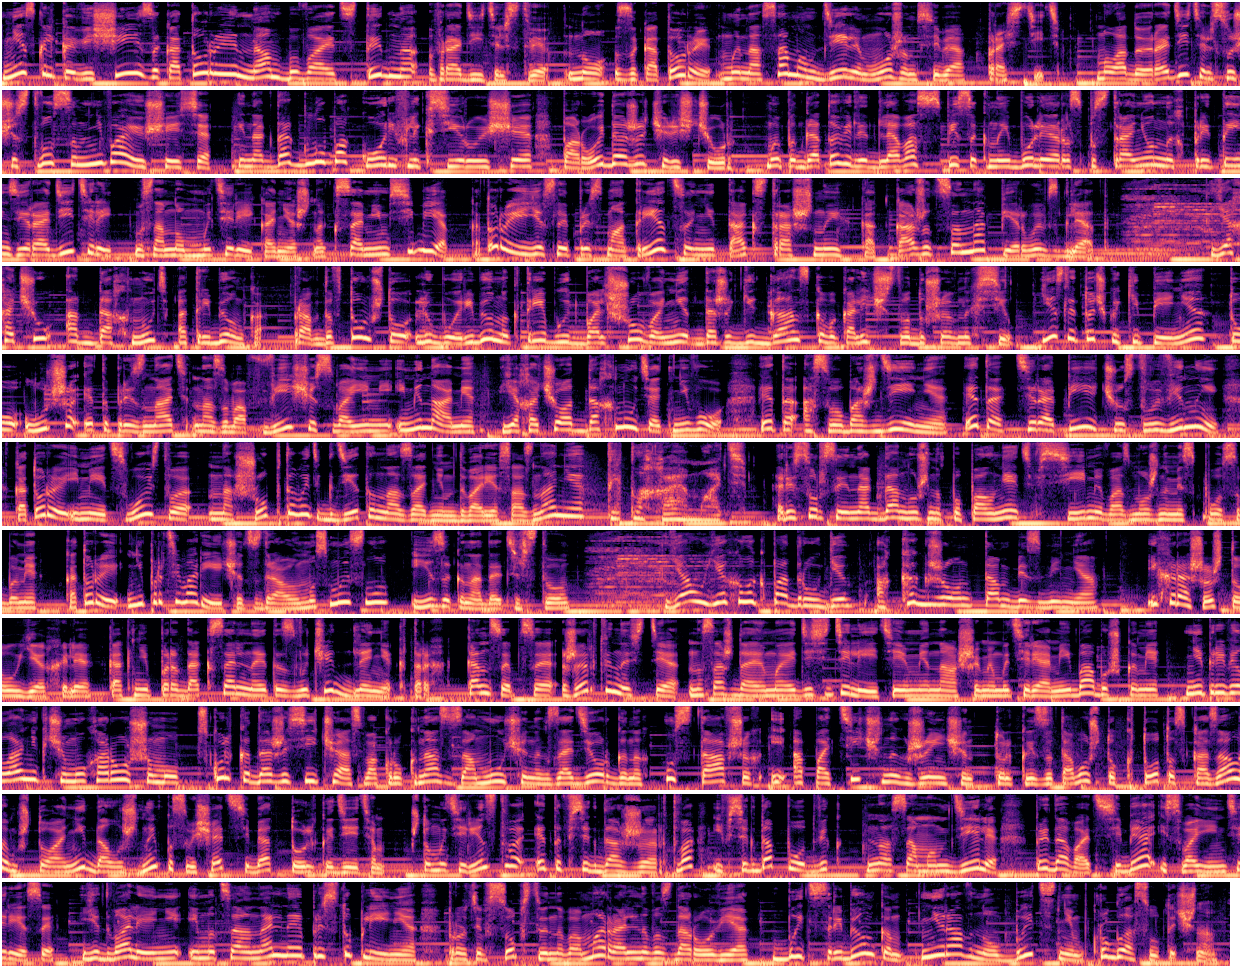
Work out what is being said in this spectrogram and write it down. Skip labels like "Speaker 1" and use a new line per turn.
Несколько вещей, за которые нам бывает стыдно в родительстве, но за которые мы на самом деле можем себя простить. Молодой родитель – существо сомневающееся, иногда глубоко рефлексирующее, порой даже чересчур. Мы подготовили для вас список наиболее распространенных претензий родителей, в основном матерей, конечно, к самим себе, которые, если присмотреться, не так страшны, как кажется на первый взгляд. Я хочу отдохнуть от ребенка. Правда в том, что любой ребенок требует большого, нет, даже гигантского количества душевных сил. Если точка кипения, то лучше это признать, назвав вещи своими именами. Я хочу отдохнуть от него. Это освобождение. Это терапия чувства вины, которая имеет свойство нашептывать где-то на заднем дворе сознания «ты плохая мать». Ресурсы иногда нужно пополнять всеми возможными способами, которые не противоречат здравому смыслу и законодательству. Я уехала к подруге. А как же он там без меня? И хорошо, что уехали. Как ни парадоксально это звучит для некоторых. Концепция жертвенности, насаждаемая десятилетиями нашими матерями и бабушками, не привела ни к чему хорошему. Сколько даже сейчас вокруг нас замученных, задерганных, уставших и апатичных женщин только из-за того, что кто-то сказал им, что они должны посвящать себя только детям. Что материнство – это всегда жертва и всегда подвиг. На самом деле предавать себя и свои интересы едва ли не эмоциональное преступление против собственного морального здоровья. Быть с ребенком не равно быть с ним круглосуточно.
